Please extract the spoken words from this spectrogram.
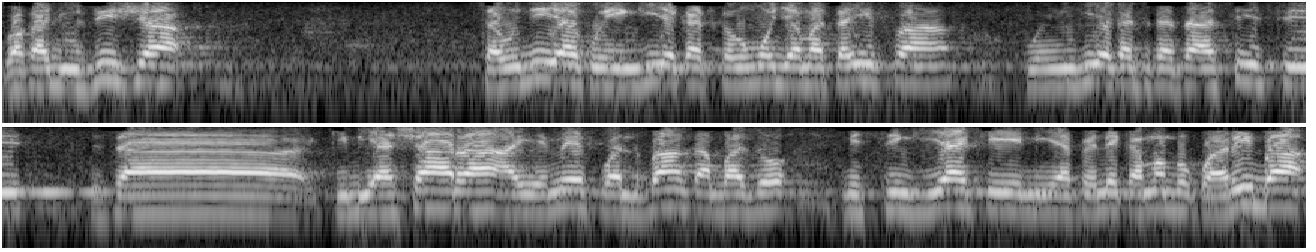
wakajuzisha Saudia kuingia katika umoja mataifa kuingia katika taasisi za kibiashara IMF World Bank ambazo misingi yake ni yapeleka mambo kwa riba.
